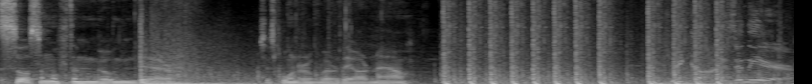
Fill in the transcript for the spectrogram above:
Saw some of them going there. Just wondering where they are now. Recon is in the air.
